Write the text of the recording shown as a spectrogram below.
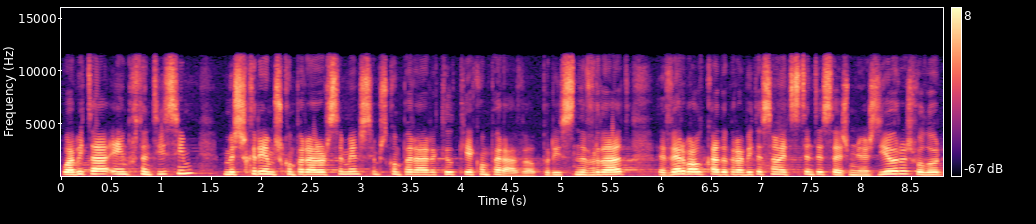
O habitat é importantíssimo, mas se queremos comparar orçamentos, temos de comparar aquilo que é comparável. Por isso, na verdade, a verba alocada para a habitação é de 76 milhões de euros, valor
